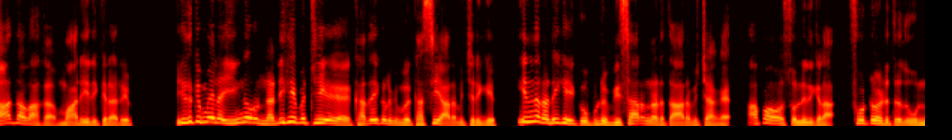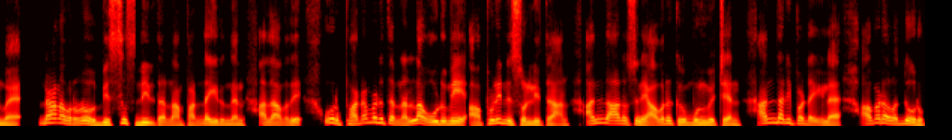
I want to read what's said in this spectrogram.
தாதாவாக மாறி இருக்கிறாரு இதுக்கு மேல இன்னொரு நடிகை பற்றிய கதைகளும் கசிய ஆரம்பிச்சிருக்கு. இந்த நடிகையை கூப்பிட்டு விசாரணை நடத்த ஆரம்பிச்சாங்க. அப்ப அவ சொல்லியிருக்கிறா போட்டோ எடுத்தது உண்மை. நான் அவரோட ஒரு பிசினஸ் டீல் தான் நான் பண்ண இருந்தேன். அதாவது ஒரு படம் எடுத்த நல்லா ஓடுமே அப்படின்னு சொல்லித்தான். அந்த ஆலோசனை அவருக்கு முன் வச்சேன். அந்த அடிப்படையில அவரை வந்து ஒரு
